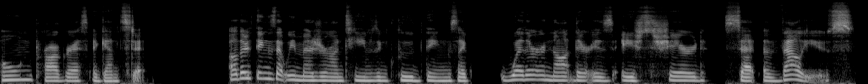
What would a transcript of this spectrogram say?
own progress against it. Other things that we measure on teams include things like whether or not there is a shared set of values,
